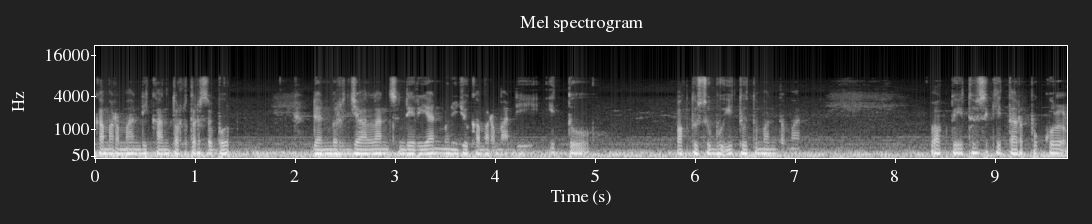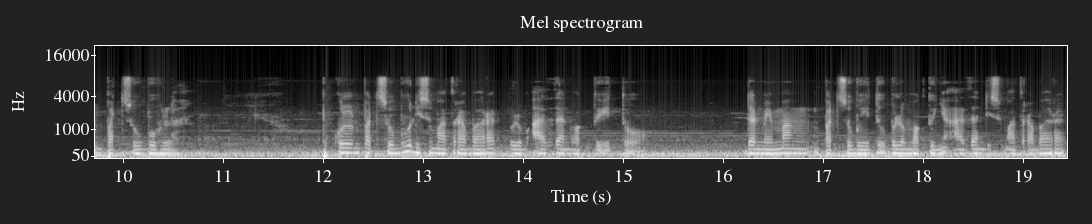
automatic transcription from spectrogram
kamar mandi kantor tersebut dan berjalan sendirian menuju kamar mandi itu waktu subuh itu teman-teman. Waktu itu sekitar pukul 4 subuh lah. Pukul 4 subuh di Sumatera Barat belum azan waktu itu. Dan memang 4 subuh itu belum waktunya azan di Sumatera Barat.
